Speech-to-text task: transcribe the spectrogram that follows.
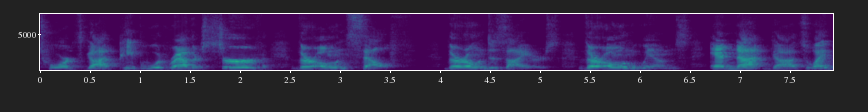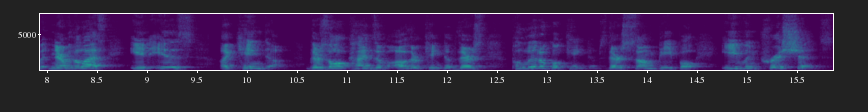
towards God. People would rather serve their own self, their own desires, their own whims, and not God's way. But nevertheless, it is a kingdom. There's all kinds of other kingdoms. There's political kingdoms. There's some people, even Christians,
